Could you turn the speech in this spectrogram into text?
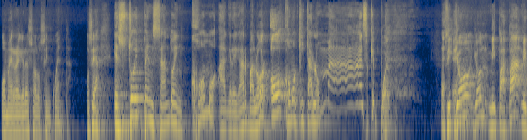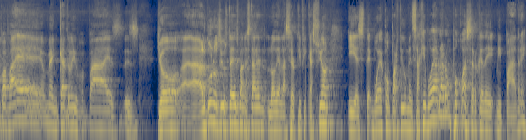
o me regreso a los 50? O sea, estoy pensando en cómo agregar valor o cómo quitar lo más que puedo. yo, yo, mi papá, mi papá, eh, me encanta mi papá, es, es yo, algunos de ustedes van a estar en lo de la certificación y este, voy a compartir un mensaje. Voy a hablar un poco acerca de mi padre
